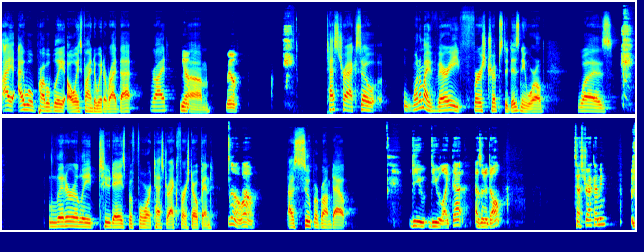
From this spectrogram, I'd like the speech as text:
I, I will probably always find a way to ride that ride. yeah, Um, yeah. test track. So one of my very first trips to Disney World was literally two days before test track first opened. Oh wow. I was super bummed out. Do you do you like that as an adult? Test track, I mean.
